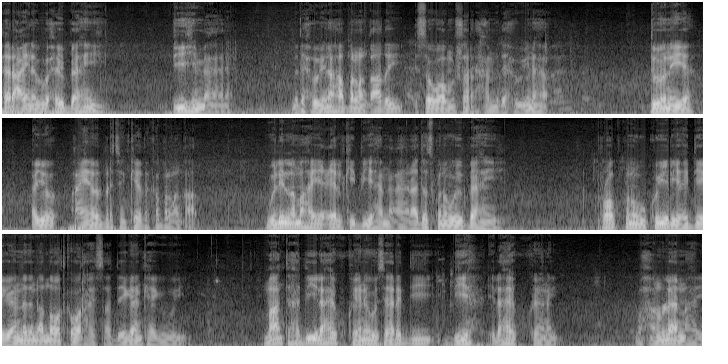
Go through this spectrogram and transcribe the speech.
Reer caynaba waxay u baahan yihiin biyihii macaana. Madaxweynaha ballan qaaday isagoo musharaxa madaxweynaha doonaya ayuu caynaba bartankeeda ka ballan qaaday. Weli lama hayo ceelkii biyaha macaanaa dadkuna way u baahan yihiin. Roobkuna wuu ku yaryahay deegaanadan adna waad ka war haysaa deegaankaagi weeye. Maanta haddii ilaahay ku keenay wasaaraddii biyaha ilaahay ku keenay waxaanu leenahay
